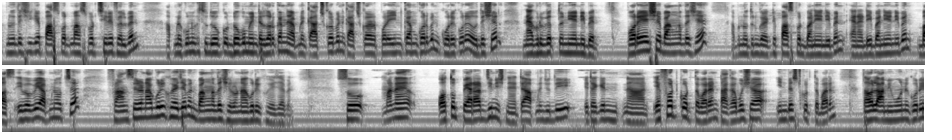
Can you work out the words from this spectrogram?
আপনি দেশে গিয়ে পাসপোর্ট মাসপোর্ট ছিঁড়ে ফেলবেন। আপনার কোনো কিছু ডকুমেন্টের দরকার নেই, আপনি কাজ করবেন, কাজ করার পরে ইনকাম করবেন, করে করে ওই দেশের নাগরিকত্ব নিয়ে নেবেন। পরে এসে বাংলাদেশে আপনি নতুন করে একটি পাসপোর্ট বানিয়ে নেবেন এনআইডি বানিয়ে নেবেন, বাস। এভাবেই আপনি হচ্ছে ফ্রান্সেরও নাগরিক হয়ে যাবেন, বাংলাদেশেরও নাগরিক হয়ে যাবেন। সো মানে অত প্যারার জিনিস না, এটা আপনি যদি এটাকে এফোর্ড করতে পারেন, টাকা পয়সা ইনভেস্ট করতে পারেন, তাহলে আমি মনে করি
